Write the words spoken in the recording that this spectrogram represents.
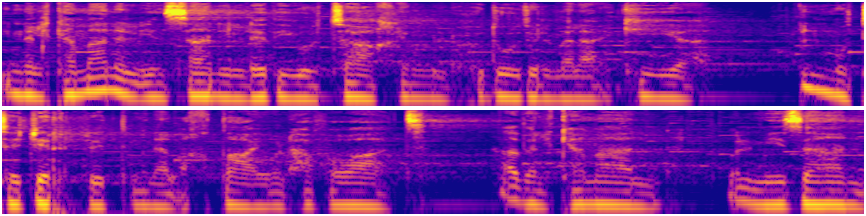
إن الكمال الإنساني الذي يتاخم الحدود الملائكية المتجرد من الأخطاء والهفوات هذا الكمال والميزان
